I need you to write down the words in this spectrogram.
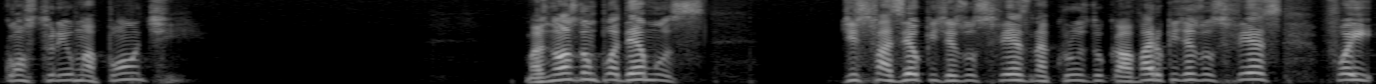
construir uma ponte. Mas nós não podemos desfazer o que Jesus fez na cruz do Calvário. O que Jesus fez foi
